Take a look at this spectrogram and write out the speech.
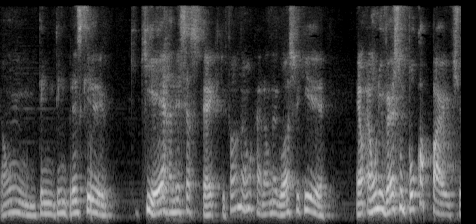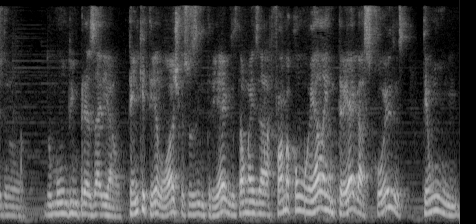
É um, tem, tem empresa que, que, que, erra nesse aspecto e fala, não, cara, é um negócio que é, é, um universo um pouco à parte do, do mundo empresarial. Tem que ter, lógico, as suas entregas e tal, mas a forma como ela entrega as coisas tem um,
